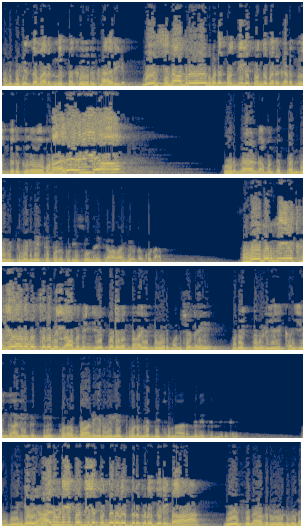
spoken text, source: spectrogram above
அது மிகுந்த வருந்தத்தக்க ஒரு காரியம். இயேசுநாதரோடு கூட பங்கில பங்கு பெற கடந்து வந்திருக்கிறோம். ஒரு நாள் நாம் அந்த பந்தியை விட்டு வெளியேற்றப்படக்கூடிய சூழ்நிலைக்கு ஆளாகிவிடக் கூடாது சகோதரனே கல்யாண வசனம் இல்லாமல் நீங்க எப்படி வந்தா என்று ஒரு மனுஷனை பிடித்து வெளியே கையும் காலையும் கட்டி புறம்பான இருளிலே போடுங்கள் என்று சொன்னார் என்று தெரிந்திருக்கிறேன். இங்கே யாருடைய பந்தியில பங்கு வந்திருக்கிறோம் தெரியுமா? இயேசுநாதரோடு கூட.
